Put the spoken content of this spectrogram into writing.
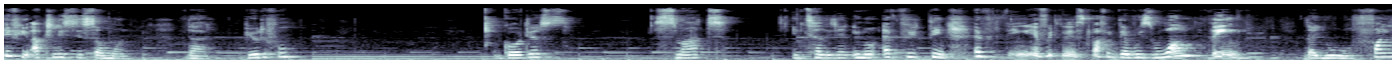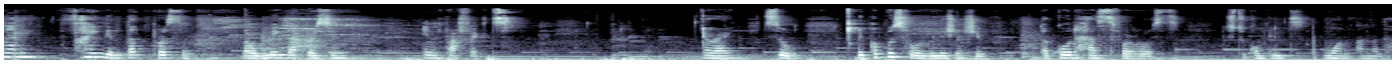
if you actually see someone that beautiful, gorgeous, smart, intelligent, you know, everything, everything, everything is perfect. There is one thing that you will finally find in that person that will make that person imperfect. All right. So, the purpose for a relationship that God has for us is to complete one another.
